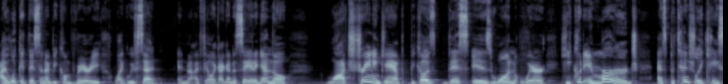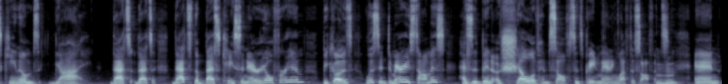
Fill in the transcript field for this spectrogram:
I look at this and I become very, like we've said, and I feel like I'm going to say it again though watch training camp because this is one where he could emerge as potentially Case Keenum's guy. That's that's that's the best case scenario for him because listen, Demaryius Thomas has been a shell of himself since Peyton Manning left this offense. Mm-hmm. And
